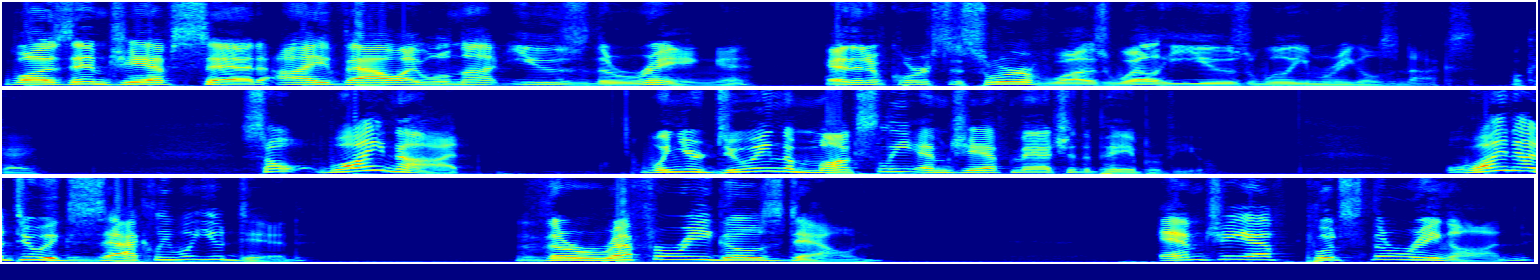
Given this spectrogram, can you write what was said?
was MJF said, I vow I will not use the ring. And then, of course, the swerve was, well, he used William Regal's knucks. Okay. So why not, when you're doing the Moxley MJF match of the pay per view, why not do exactly what you did? The referee goes down. MJF puts the ring on.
